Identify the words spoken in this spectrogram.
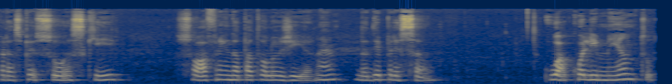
para as pessoas que sofrem da patologia, né, da depressão. O acolhimento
